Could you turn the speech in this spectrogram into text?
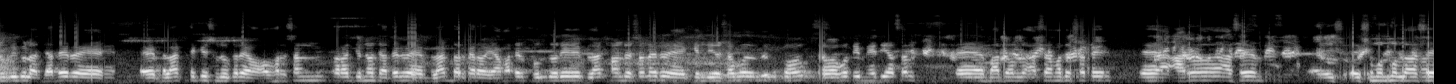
রোগীগুলা, যাদের ব্লাড থেকে শুরু করে অপারেশন করার জন্য যাদের ব্লাড দরকার হয়, আমাদের ফুলদরি ব্লাড ফাউন্ডেশনের কেন্দ্রীয় সভাপতি মেহেদি হাসান বাদল আছে আমাদের সাথে আরও আছে সুমন মোল্লা আছে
